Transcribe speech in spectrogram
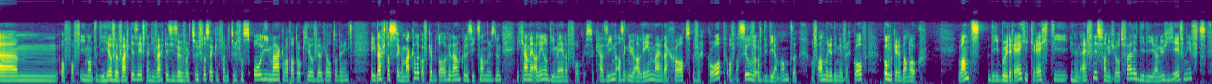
Ehm, of, of iemand die heel veel varkens heeft en die varkens die zorgen voor truffels je kunt van die truffels olie maken, wat dat ook heel veel geld opbrengt. Ik dacht dat is te gemakkelijk, of ik heb het al gedaan, ik wil iets anders doen. Ik ga mij alleen op die mijnen focussen. Ik ga zien, als ik nu alleen maar dat goud verkoop, of dat zilver, of die diamanten, of andere dingen verkoop, kom ik er dan ook. Want die boerderij, je krijgt die in een erfenis van je grootvader, die die aan u gegeven heeft,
